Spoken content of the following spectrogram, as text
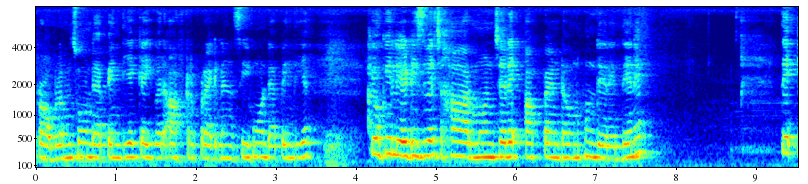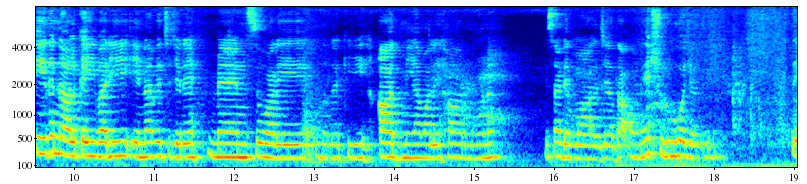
ਪ੍ਰੋਬਲਮਸ ਹੋਣ ਡੈ ਪੈਂਦੀ ਹੈ, ਕਈ ਵਾਰ ਆਫਟਰ ਪ੍ਰੈਗਨੈਂਸੀ ਹੋਣ ਡੈ ਪੈਂਦੀ ਹੈ, ਕਿਉਂਕਿ ਲੇਡੀਜ਼ ਵਿੱਚ ਹਾਰਮੋਨ ਜਿਹੜੇ ਅਪ ਐਂਡ ਡਾਊਨ ਹੁੰਦੇ ਰਹਿੰਦੇ ਨੇ। ਤੇ ਇਹਦੇ ਨਾਲ ਕਈ ਵਾਰੀ ਇਹਨਾਂ ਵਿੱਚ ਜਿਹੜੇ ਮੈਨਸ ਵਾਲੇ, ਮਤਲਬ ਕਿ ਆਦਮੀਆਂ ਵਾਲੇ ਹਾਰਮੋਨ ਇਹ ਸਾਡੇ ਵਾਲ ਜ਼ਿਆਦਾ ਆਉਣੇ ਸ਼ੁਰੂ ਹੋ ਜਾਂਦੇ ਨੇ। ਤੇ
